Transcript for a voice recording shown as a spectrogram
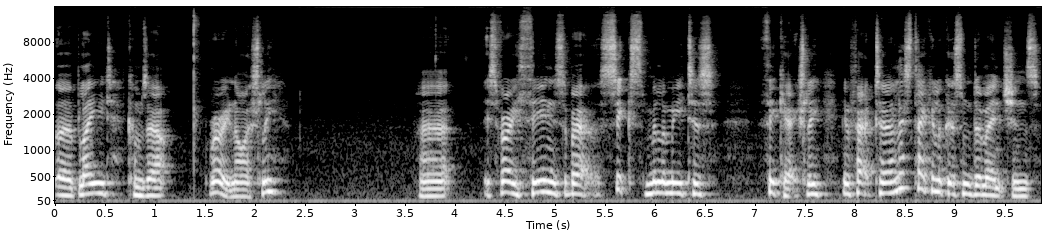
uh, blade comes out very nicely. Uh, it's very thin, it's about 6 millimeters thick actually. In fact, uh, let's take a look at some dimensions.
